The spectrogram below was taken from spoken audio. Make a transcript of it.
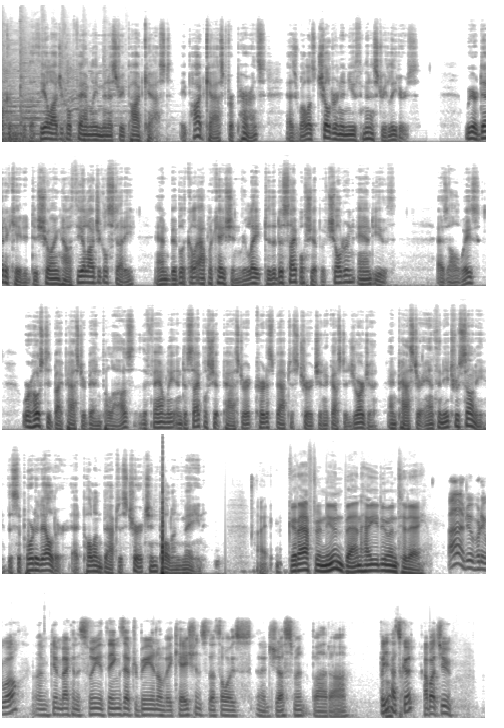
Welcome to the Theological Family Ministry Podcast, a podcast for parents as well as children and youth ministry leaders. We are dedicated to showing how theological study and biblical application relate to the discipleship of children and youth. As always, we're hosted by Pastor Ben Palaz, the family and discipleship pastor at Curtis Baptist Church in Augusta, Georgia, and Pastor Anthony Trusoni, the supported elder at Poland Baptist Church in Poland, Maine. Good afternoon, Ben. How are you doing today? I'm doing pretty well. I'm getting back in the swing of things after being on vacation, so that's always an adjustment. But uh, but yeah, it's good. How about you?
